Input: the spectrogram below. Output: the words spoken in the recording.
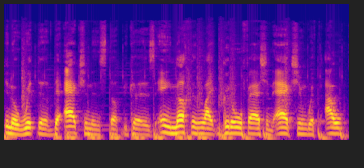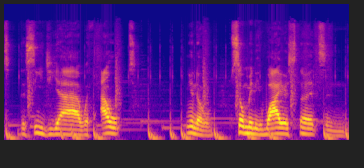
You know, with the the action and stuff because ain't nothing like good old fashioned action without the CGI, without you know so many wire stunts and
